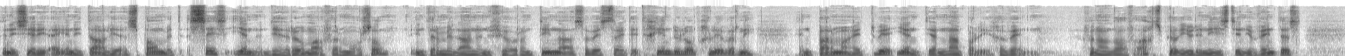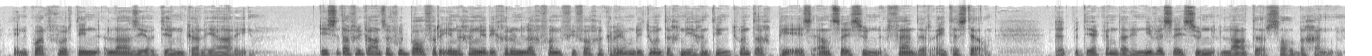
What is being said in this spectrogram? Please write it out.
In die Serie A in Italië is Spal met 6-1 deur Roma vermorsel. Inter Milan en Fiorentina se wedstryd het geen doel opgelewer nie en Parma het 2-1 teen Napoli gewen. Vanaand half 8 speel Udinese teen Juventus en kwart voor 10 Lazio teen Cagliari. Die Suid-Afrikaanse voetbalvereniging het die groen lig van FIFA gekry om die 2019-20 PSL seisoen verder uit te stel. Dit beteken dat die nuwe seisoen later sal begin.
